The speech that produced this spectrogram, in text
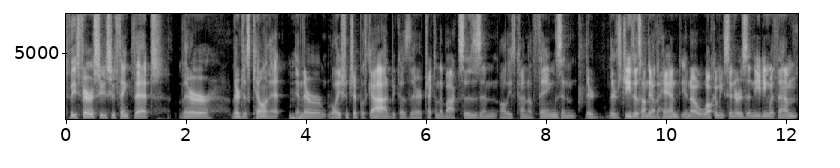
to these Pharisees who think that they're they're just killing it in mm-hmm. their relationship with God because they're checking the boxes and all these kind of things, and there there's Jesus on the other hand, you know, welcoming sinners and eating with them,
